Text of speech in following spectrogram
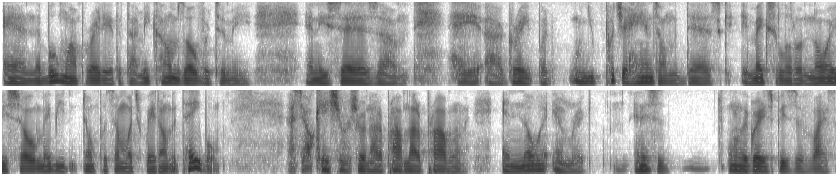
And the boom operator at the time, he comes over to me and he says, um, hey, uh, great, but when you put your hands on the desk, it makes a little noise, so maybe don't put so much weight on the table. I said, okay, sure, sure, not a problem, not a problem. And Noah Emmerich, and this is one of the greatest pieces of advice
